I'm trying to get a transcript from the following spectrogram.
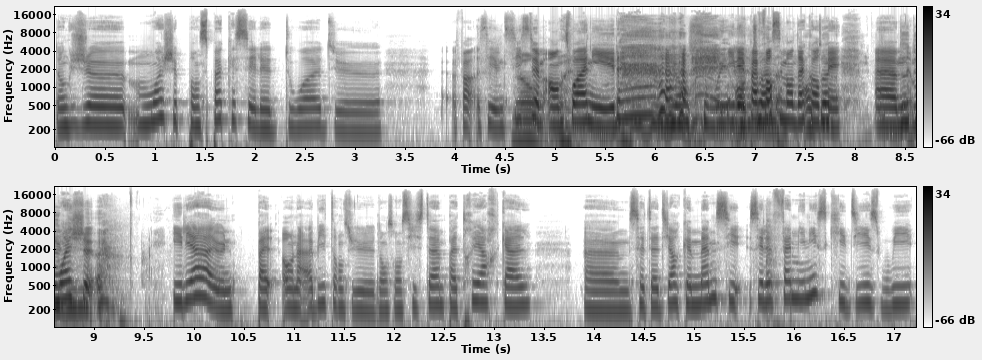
Donc, je, moi, je pense pas que c'est le doigt de. Enfin, c'est un Non, système. ouais. Antoine, il Oui, n'est pas forcément d'accord, mais euh, de moi, je, il y a une, on habite dans, du- dans un système patriarcal. Euh, C'est-à-dire que même si c'est les féministes qui disent oui,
